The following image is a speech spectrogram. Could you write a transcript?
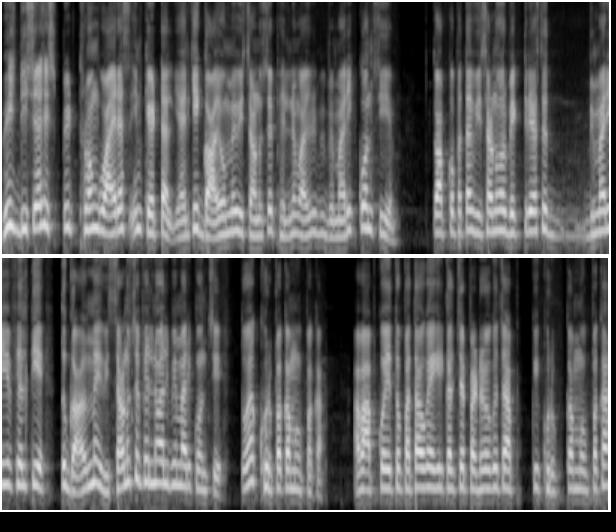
Which diseases spread through virus in cattle यानी कि गायों में विषाणु से फैलने वाली बीमारी कौन सी है? तो आपको पता है विषाणु और बैक्टीरिया से बीमारी फैलती है। तो गायों में विषाणु से फैलने वाली बीमारी कौन सी है? तो है खुरपका मुहपका। अब आपको ये तो पता होगा एग्रीकल्चर पढ़ रहे होगे तो आपकी खुरपका मुहपका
